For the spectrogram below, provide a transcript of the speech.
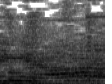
哎呀！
